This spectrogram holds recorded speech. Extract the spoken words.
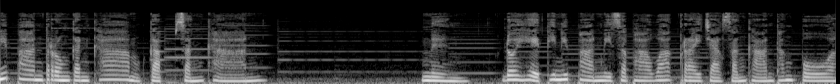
นิพพานตรงกันข้ามกับสังขารหนึ่ง โดยเหตุที่นิพพานมีสภาวะไกลจากสังขารทั้งปวง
